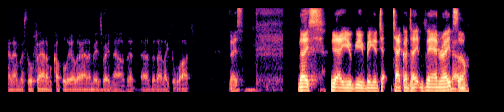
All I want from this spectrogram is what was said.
and I'm still a fan of a couple of the other animes right now that uh, that I like to watch. Nice. Nice. Yeah, you, you're big Attack on Titan fan, right? Yeah, so,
